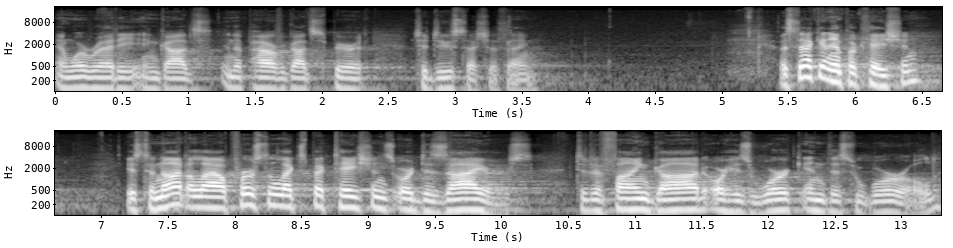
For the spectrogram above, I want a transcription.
and we're ready in God's in the power of God's Spirit to do such a thing. A second implication is to not allow personal expectations or desires to define God or his work in this world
